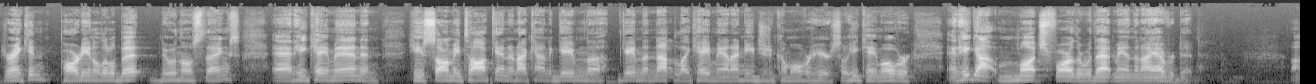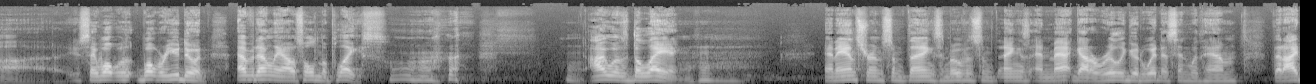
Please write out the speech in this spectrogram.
Drinking, partying a little bit, doing those things. And he came in and he saw me talking, and I kind of gave him the gave him the nod, like, "Hey, man, I need you to come over here." So he came over, and he got much farther with that man than I ever did. Uh, you say, what, was, what were you doing? Evidently, I was holding the place. I was delaying and answering some things and moving some things, and Matt got a really good witness in with him that I,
